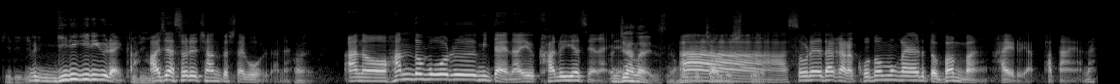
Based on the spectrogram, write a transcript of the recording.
ギリギリ、ギリギリぐらいか。ギリギリ。あじゃあそれちゃんとしたゴールだね、はい。あのハンドボールみたいなああいう軽いやつじゃない？ねじゃないですね。本当ちゃんああーそれだから子供がやるとバンバン入るやパターンやな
